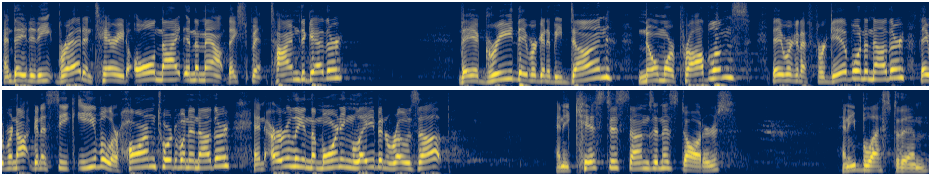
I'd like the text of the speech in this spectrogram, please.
And they did eat bread and tarried all night in the mount. They spent time together. They agreed they were going to be done, no more problems. They were going to forgive one another. They were not going to seek evil or harm toward one another. And early in the morning, Laban rose up and he kissed his sons and his daughters and he blessed them.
